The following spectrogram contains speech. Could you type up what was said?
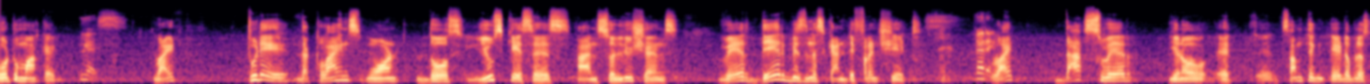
go-to-market Yes. right? Today, the clients want those use cases and solutions where their business can differentiate, Correct. right? That's where, you know, it, it- something AWS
